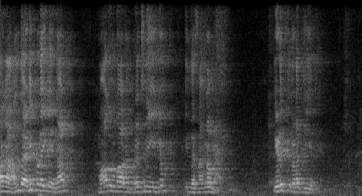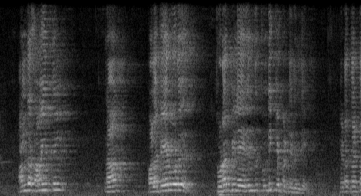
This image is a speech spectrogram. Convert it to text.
ஆக அந்த அடிப்படையிலே தான் மாதுர்பாகன் பிரச்சனையையும் இந்த சங்கம் எடுத்து நடத்தியது. அந்த சமயத்தில் நான் பல பேரோடு தொடர்பிலே இருந்து துண்டிக்கப்பட்டிருந்தேன். கிட்டத்தட்ட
